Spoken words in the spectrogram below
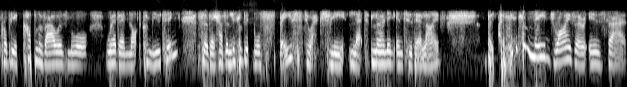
probably a couple of hours more where they're not commuting. So they have a little bit more space to actually let learning into their lives. But I think the main driver is that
